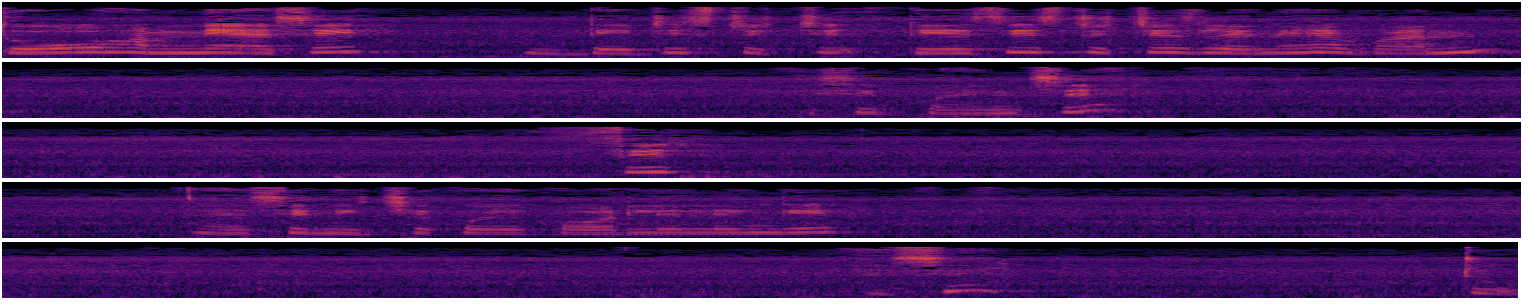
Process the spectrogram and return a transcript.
दो हमने ऐसे डेजी स्टिच डेजी स्टिचेस लेने हैं। वन इसी पॉइंट से। फिर ऐसे नीचे को एक और ले लेंगे। ऐसे? टू।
